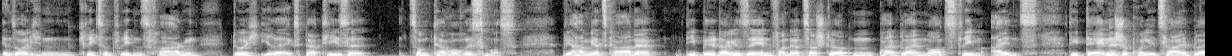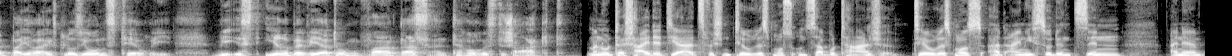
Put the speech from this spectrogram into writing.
in solchen Kriegs- und Friedensfragen durch ihre Expertise zum Terrorismus. Wir haben jetzt gerade die Bilder gesehen von der zerstörten Pipeline Nord Stream 1. Die dänische Polizei bleibt bei ihrer Explosionstheorie. Wie ist Ihre Bewertung? War das ein terroristischer Akt? Man unterscheidet ja zwischen Terrorismus und Sabotage. Terrorismus hat eigentlich so den Sinn, eine,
